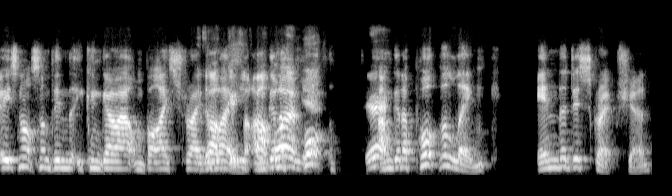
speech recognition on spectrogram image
it's not something that you can go out and buy straight away. But I'm going to put, yeah. I'm going to put the link in the description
